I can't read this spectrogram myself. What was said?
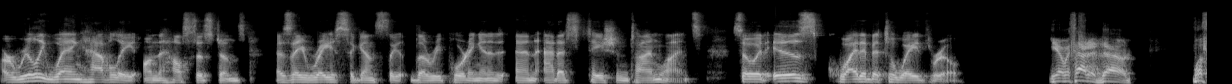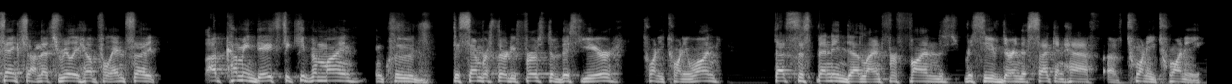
are really weighing heavily on the health systems as they race against the, the reporting and, and attestation timelines. So it is quite a bit to wade through. Yeah, without a doubt. Well, thanks, John. That's really helpful insight. Upcoming dates to keep in mind include December 31st of this year, 2021. That's the spending deadline for funds received during the second half of 2020.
